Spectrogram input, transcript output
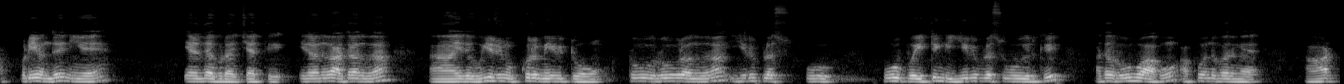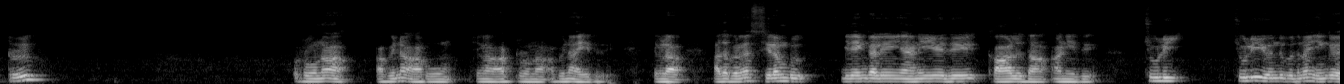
அப்படியே வந்து நீங்கள் எழுதக்கூடாது சேர்த்து. இதில் வந்து அடுத்த வந்து பார்த்தா இது உயிரின் உக்குற மேவிட்டு போகும். டூ ரூவில் வந்து பார்த்தா இரு ப்ளஸ் ஊ. ஊ போயிட்டு இங்கே இரு ப்ளஸ் ஊ இருக்குது அதான் ரூவாகும். அப்போ வந்து பாருங்கள் ஆற்று ருணா அப்படின்னா ஆகும் சரிங்களா? ஆற்றுணா அப்படின்னா ஆயிடுது சரிங்களா? அதை பாருங்கள் சிலம்பு. இது எங்கள் அணி அணியுது கால் தான் அணியுது. சுழி. சுழி வந்து பார்த்தீங்கன்னா எங்கே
